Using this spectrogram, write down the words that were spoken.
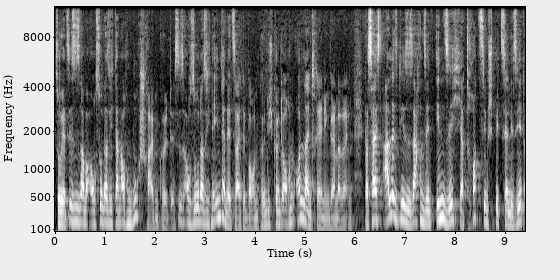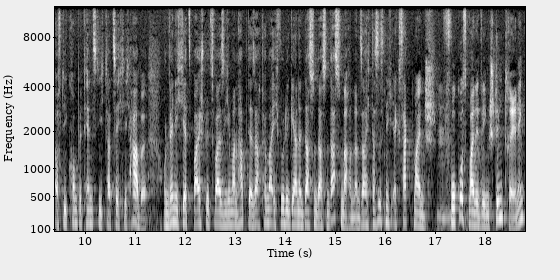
So, jetzt ist es aber auch so, dass ich dann auch ein Buch schreiben könnte. Es ist auch so, dass ich eine Internetseite bauen könnte. Ich könnte auch ein Online-Training generieren. Das heißt, alle diese Sachen sind in sich ja trotzdem spezialisiert auf die Kompetenz, die ich tatsächlich habe. Und wenn ich jetzt beispielsweise jemanden habe, der sagt, hör mal, ich würde gerne das und das und das machen, dann sage ich, das ist nicht exakt mein mhm. Fokus, meinetwegen Stimmtraining,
